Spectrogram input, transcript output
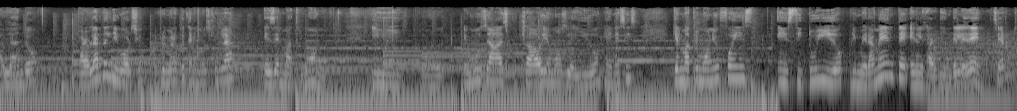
hablando, para hablar del divorcio, lo primero que tenemos que hablar es del matrimonio. Y como hemos ya escuchado y hemos leído en Génesis, que el matrimonio fue instituido primeramente en el jardín del Edén, ¿cierto?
